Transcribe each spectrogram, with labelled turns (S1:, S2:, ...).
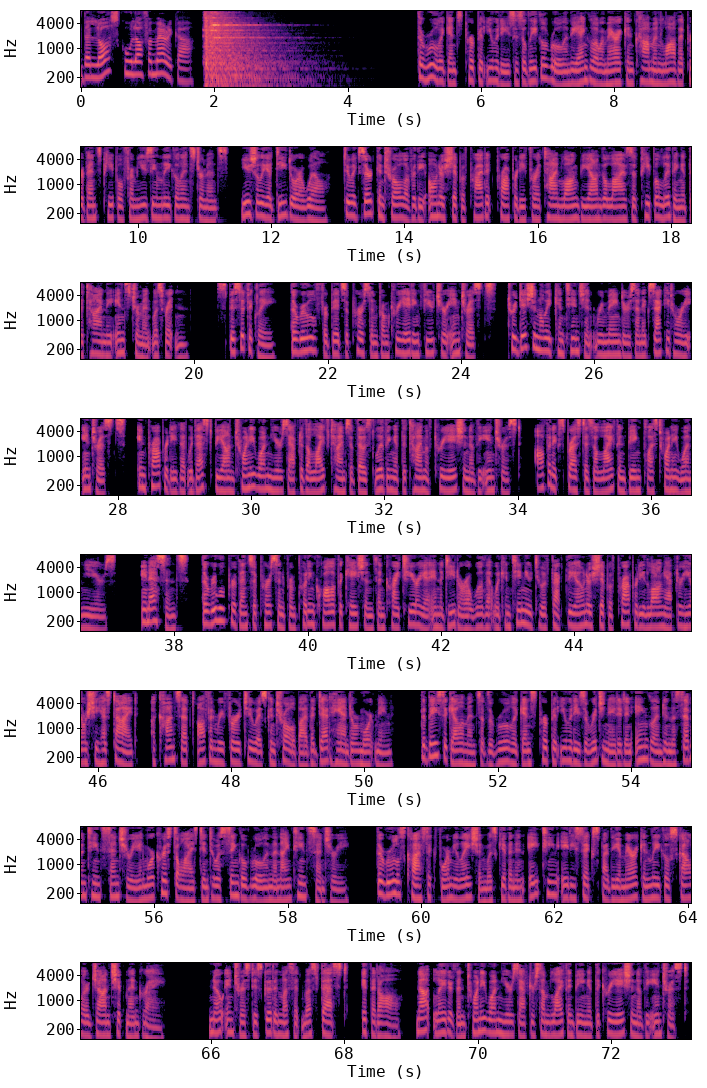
S1: The Law School of America.
S2: The rule against perpetuities is a legal rule in the Anglo American common law that prevents people from using legal instruments, usually a deed or a will, to exert control over the ownership of private property for a time long beyond the lives of people living at the time the instrument was written. Specifically, the rule forbids a person from creating future interests, traditionally contingent remainders and executory interests, in property that would vest beyond 21 years after the lifetimes of those living at the time of creation of the interest, often expressed as a life in being plus 21 years. In essence, the rule prevents a person from putting qualifications and criteria in a deed or a will that would continue to affect the ownership of property long after he or she has died, a concept often referred to as control by the dead hand or mortmain. The basic elements of the rule against perpetuities originated in England in the 17th century and were crystallized into a single rule in the 19th century. The rule's classic formulation was given in 1886 by the American legal scholar John Chipman Gray. No interest is good unless it must vest, if at all, not later than 21 years after some life in being at the creation of the interest.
